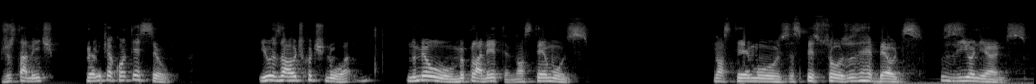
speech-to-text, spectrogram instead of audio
justamente pelo que aconteceu. E o Zaud continua. No meu, meu planeta, nós temos nós temos as pessoas, os rebeldes, os ionianos.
